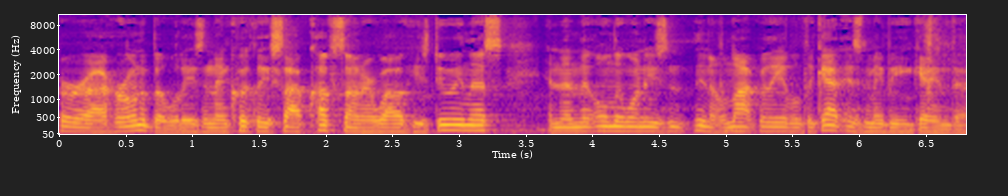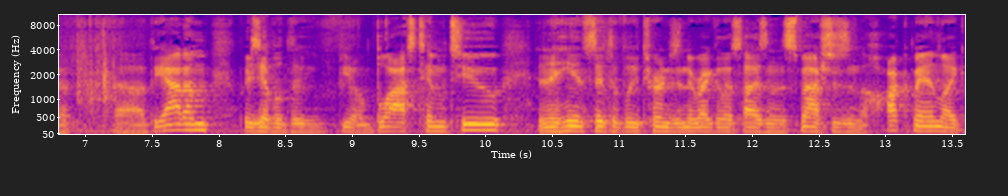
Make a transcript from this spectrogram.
her uh, her own abilities, and then quickly slap cuffs on her while he's doing this. And then the only one he's you know not really able to get is maybe getting the uh, the atom, but he's able to you know blast him too. And then he instinctively turns into regular size and then smashes into Hawkman. Like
